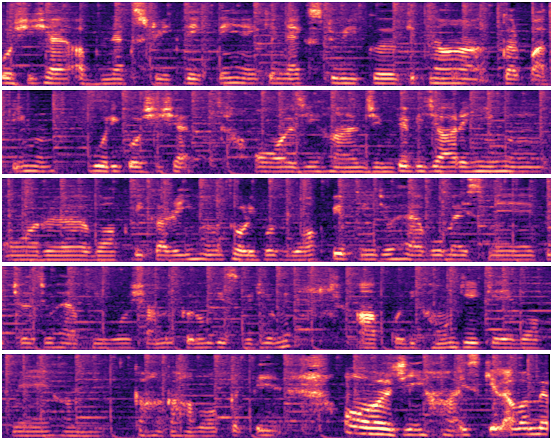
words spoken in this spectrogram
कोशिश है, अब नेक्स्ट वीक देखते हैं कि नेक्स्ट वीक कितना कर पाती हूँ पूरी कोशिश है। और जी हाँ जिम पे भी जा रही हूँ और वॉक भी कर रही हूँ। थोड़ी बहुत वॉक भी अपनी जो है वो मैं इसमें पिक्चर्स जो है अपनी वो शामिल करूँगी इस वीडियो में। आपको दिखाऊँगी कि वॉक में हम कहाँ कहाँ वॉक करते हैं। और जी हाँ इसके अलावा मैं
